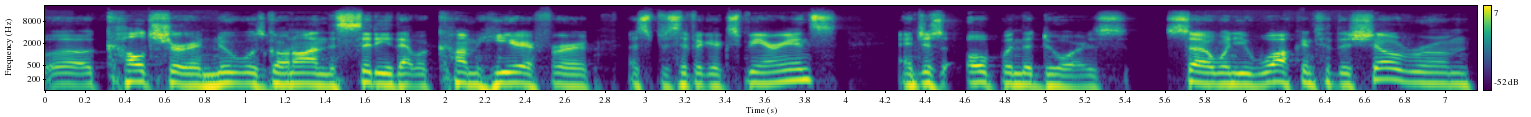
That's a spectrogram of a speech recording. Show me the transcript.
uh, culture and knew what was going on in the city that would come here for a specific experience and just open the doors so when you walk into the showroom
